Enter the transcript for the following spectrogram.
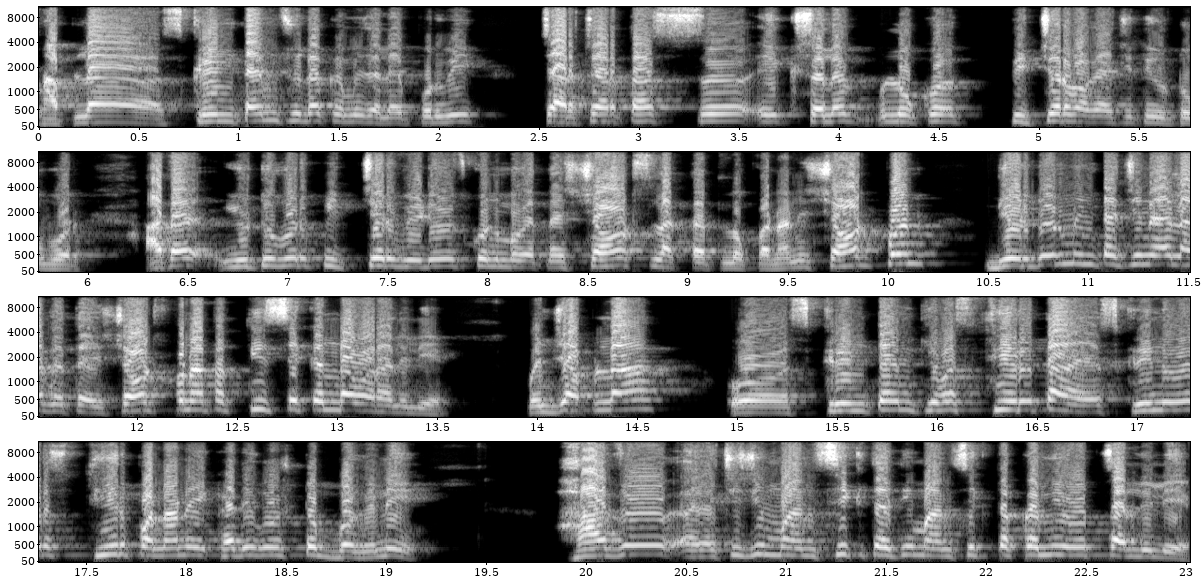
आपला स्क्रीन टाइम सुद्धा कमी झालाय. पूर्वी चार चार तास एक सलग लोक पिक्चर बघायचे युट्यूबवर आता युट्यूबवर पिक्चर व्हिडिओ कोण बघत नाही? शॉर्ट्स लागतात लोकांना. आणि शॉर्ट पण दीड दोन मिनिटाची नाही लागत आहे. शॉर्ट्स पण आता तीस सेकंदावर आलेली आहे. म्हणजे आपला स्क्रीन टाइम किंवा स्थिरता आहे. स्क्रीनवर स्थिरपणाने एखादी गोष्ट बघणे हा जो याची जी मानसिकता ती मानसिकता कमी होत चाललेली आहे.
